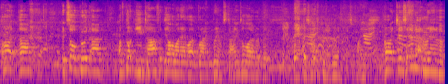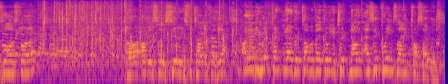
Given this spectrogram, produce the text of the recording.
All right, um, it's all good. Um, I've got new carpet. The other one had like brown, brown stains all over it, but uh, it's not pretty good. It's clean. All right, Jess, how about a round of applause for her? All right, obviously serious photographer here. I'm going to be whip cracking over the top of her doing a trick known as the Queensland crossovers.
